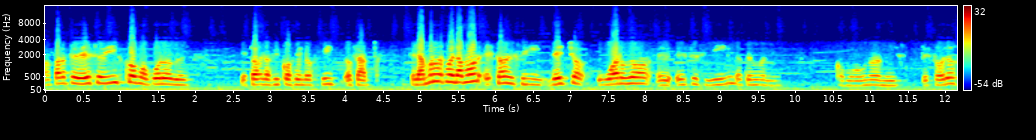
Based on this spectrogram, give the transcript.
aparte de ese disco, me acuerdo que, estaban los discos de los Beat, o sea, El amor después del amor estaba en CD. De hecho, guardo eh, ese CD, lo tengo en- como uno de mis tesoros.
